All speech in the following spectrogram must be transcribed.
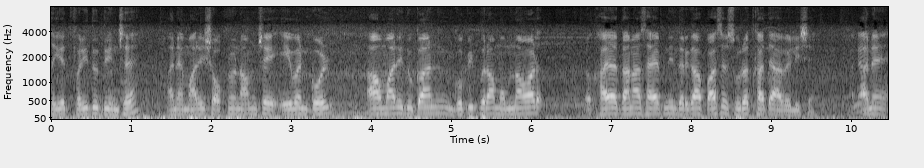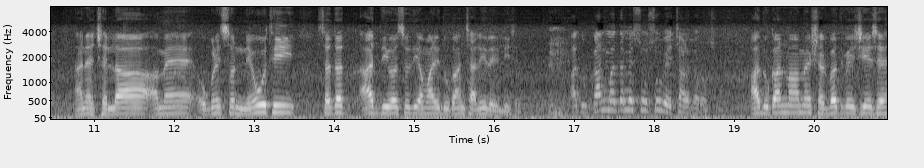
સૈયદ ફરીદુદ્દીન છે અને મારી શોપનું નામ છે એ વન કોલ્ડ આ અમારી દુકાન ગોપીપુરા, મોમનાવાડ ખાયા દાના સાહેબની દરગાહ પાસે સુરત ખાતે આવેલી છે. અને અને અને છેલ્લા અમે ઓગણીસો નેવુંથી સતત આજ દિવસ સુધી અમારી દુકાન ચાલી રહેલી છે. આ દુકાનમાં તમે શું શું વેચાણ કરો છો? આ દુકાનમાં અમે શરબત વેચીએ છીએ.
